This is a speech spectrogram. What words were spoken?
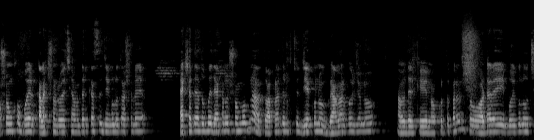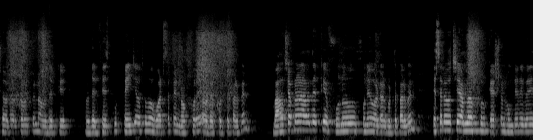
অসংখ্য বইয়ের কালেকশন রয়েছে আমাদের কাছে, যেগুলো তো আসলে একসাথে এত বই দেখানো সম্ভব না। তো আপনাদের হচ্ছে যে কোনো গ্রামার বইয়ের জন্য আমাদেরকে নক করতে পারেন। তো অর্ডারে এই বইগুলো হচ্ছে অর্ডার করার জন্য আমাদেরকে আমাদের ফেসবুক পেজে অথবা হোয়াটসঅ্যাপে নক করে অর্ডার করতে পারবেন। বা হচ্ছে আপনারা আমাদেরকে ফোনও, ফোনে অর্ডার করতে পারবেন। এছাড়া হচ্ছে আমরা full cash on home delivery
